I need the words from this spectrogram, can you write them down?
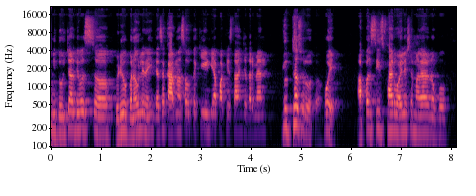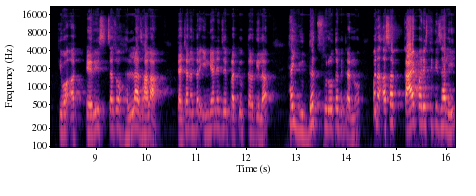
मी दोन चार दिवस व्हिडिओ बनवले नाही. त्याचं कारण असं होतं की इंडिया पाकिस्तानच्या दरम्यान युद्ध सुरू होतं. होय आपण सीज फायर व्हायोलेशन म्हणायला नको किंवा टेरिसचा जो हल्ला झाला त्याच्यानंतर इंडियाने जे प्रत्युत्तर दिलं ह्या युद्धच सुरू होतं मित्रांनो. पण असं काय परिस्थिती झाली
